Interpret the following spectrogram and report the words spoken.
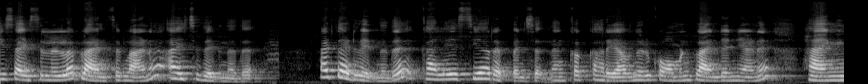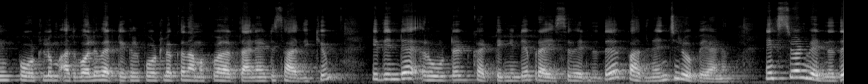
ഈ സൈസിലുള്ള പ്ലാന്റ്സുകളാണ് അയച്ചു തരുന്നത്. അടുത്തായിട്ട് വരുന്നത് കലേസിയ റെപ്പൻസ്. നിങ്ങൾക്കൊക്കെ അറിയാവുന്ന ഒരു കോമൺ പ്ലാന്റ് തന്നെയാണ്. ഹാങ്ങിങ് പോട്ടിലും അതുപോലെ വെർട്ടിക്കൽ പോട്ടിലൊക്കെ നമുക്ക് വളർത്താനായിട്ട് സാധിക്കും. ഇതിന്റെ റൂട്ടഡ് കട്ടിങ്ങിന്റെ പ്രൈസ് വരുന്നത് പതിനഞ്ച് രൂപയാണ്. നെക്സ്റ്റ് വൺ വരുന്നത്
